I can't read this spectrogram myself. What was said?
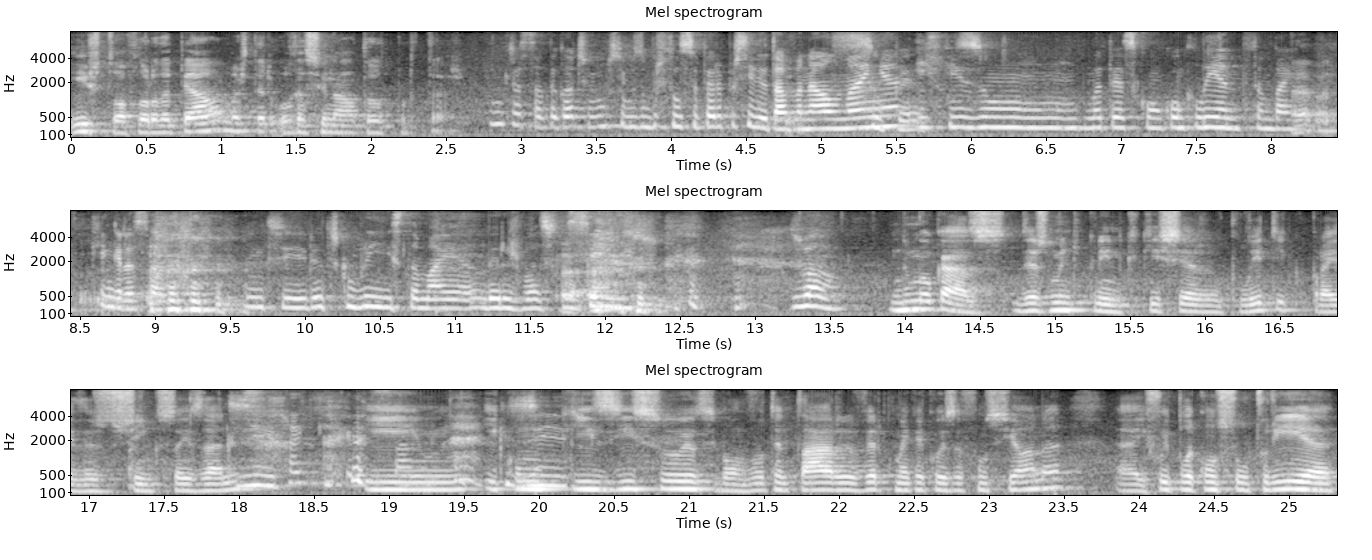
isto à flor da pele, mas ter o racional todo por detrás. Engraçado, agora temos um perfil super parecido. Eu estava na Alemanha super. e fiz um, uma tese com, com um cliente também. Ah, que engraçado. Muito giro. Eu descobri isso também a ler os vossos livros. João. No meu caso, desde muito pequenino que quis ser político, para aí desde os 5, 6 anos, e, e como quis isso, eu disse, bom, vou tentar ver como é que a coisa funciona, uh, e fui pela consultoria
